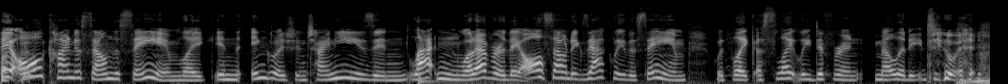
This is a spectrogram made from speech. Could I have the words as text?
they all kind of sound the same, like in English, in Chinese, in Latin, whatever. They all sound exactly the same with like a slightly different melody to it.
